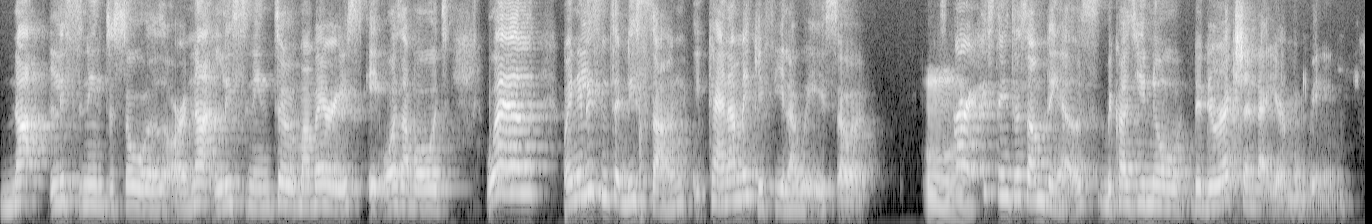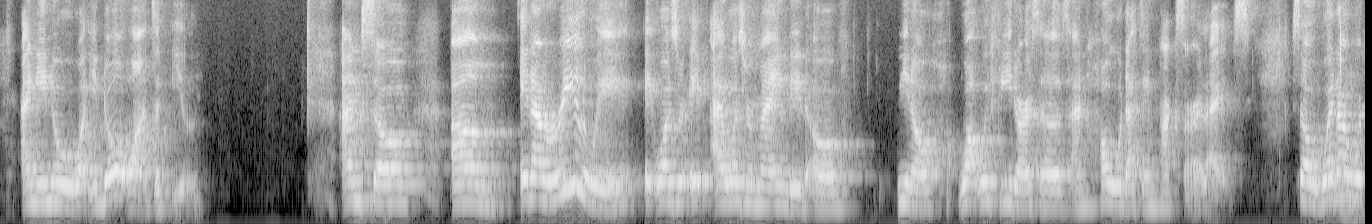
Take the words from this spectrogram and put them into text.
not listening to soul or not listening to my Beres it was about well, when you listen to this song, it kind of make you feel away. So mm. start listening to something else because you know the direction that you're moving in and you know what you don't want to feel. And so, um, in a real way, it was it, I was reminded of you know what we feed ourselves and how that impacts our lives. So whether we're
